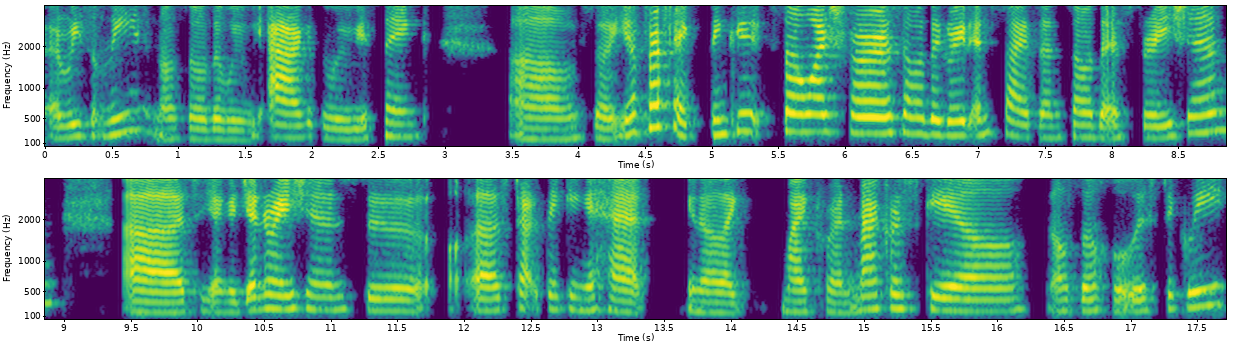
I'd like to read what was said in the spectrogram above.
recently, and also the way we act, the way we think. Um, so yeah, perfect. Thank you so much for some of the great insights and some of the inspiration uh, to younger generations to uh, start thinking ahead. You know, like micro and macro scale, and also holistically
